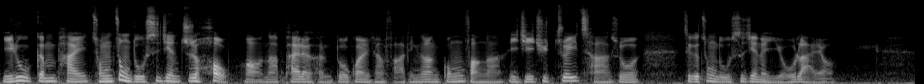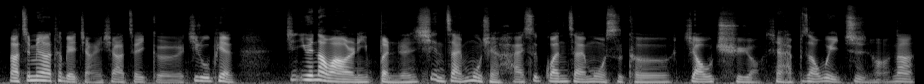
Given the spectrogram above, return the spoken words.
一路跟拍，从中毒事件之后哦，那拍了很多关于像法庭上攻防啊，以及去追查说。这个中毒事件的由来哦，那这边要特别讲一下这个纪录片，因为纳瓦尔尼本人现在目前还是关在莫斯科郊区哦，现在还不知道位置哈。那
